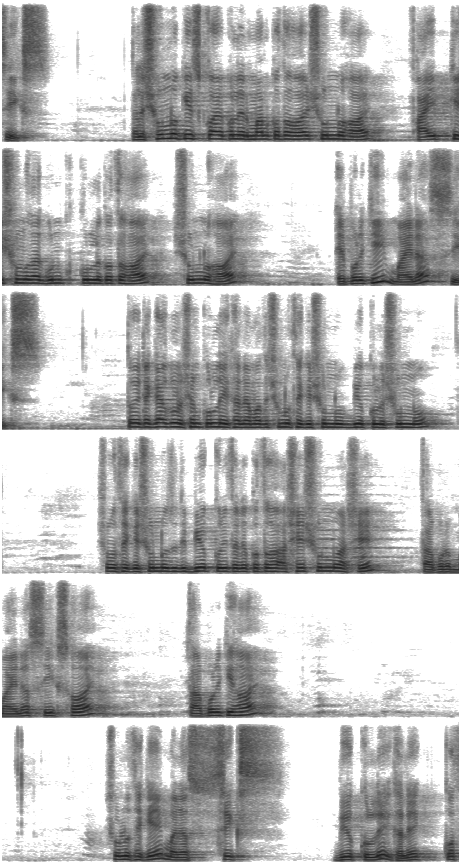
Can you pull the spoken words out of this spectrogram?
সিক্স তাহলে শূন্যকে স্কোয়ার করলে এর মান কত হয়? শূন্য হয়। ফাইভকে শূন্য দ্বারা গুণ করলে কত হয়? শূন্য হয়। এরপরে কি? মাইনাস সিক্স তো এটা ক্যালকুলেশন করলে এখানে আমাদের শূন্য থেকে শূন্য বিয়োগ করলে শূন্য। শূন্য থেকে শূন্য যদি বিয়োগ করি, তাহলে কত আসে? শূন্য আসে। তারপরে মাইনাস সিক্স হয়। তারপরে কি হয়? শূন্য থেকে মাইনাস সিক্স বিয়োগ করলে এখানে কত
